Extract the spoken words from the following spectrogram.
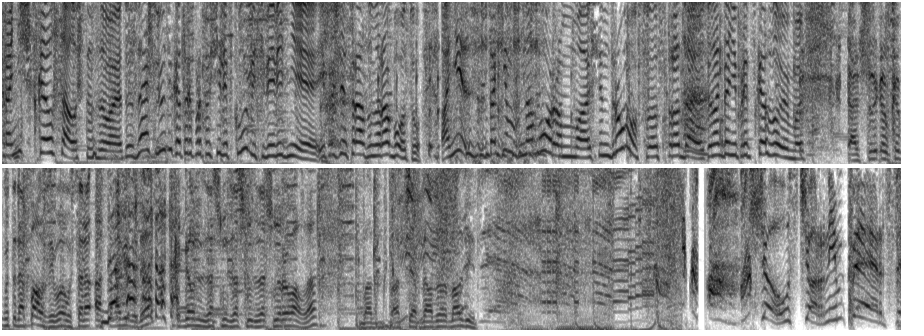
Хроническая усталость называется. Ты знаешь, люди, которые протусили в клубе, тебе виднее, и пришли сразу на работу, они таким набором а, синдромов э, страдают, иногда непредсказуемых. А что как, будто на паузе его остановили, да? Когда он зашну- зашну- зашнуровал, да? Вообще обал- обалдеть. Шоу с черным перцем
